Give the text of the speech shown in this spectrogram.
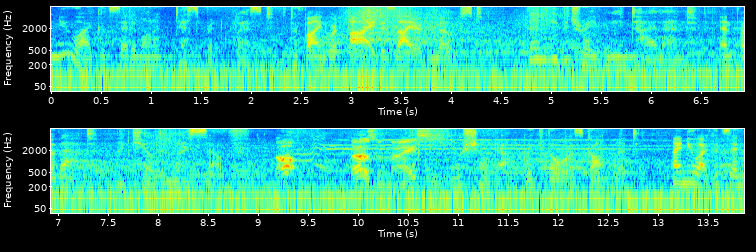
knew I could set him on a desperate quest to find what I desired most. Then he betrayed me in Thailand, and for that, I killed him myself. Oh, that was nice. You showed up with Thor's gauntlet. I knew I could send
